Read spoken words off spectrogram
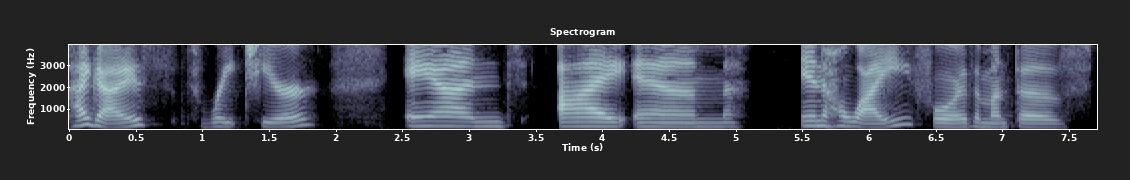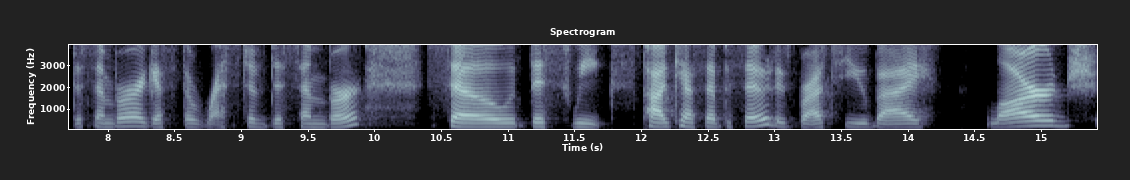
Hi, guys. It's Rach here. And I am in Hawaii for the month of December, I guess the rest of December. So, this week's podcast episode is brought to you by large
